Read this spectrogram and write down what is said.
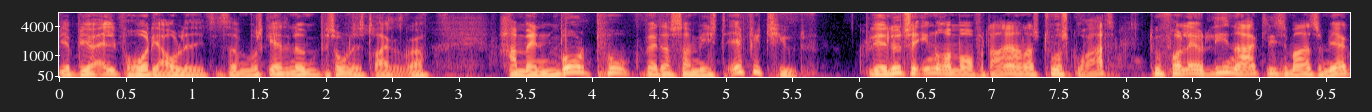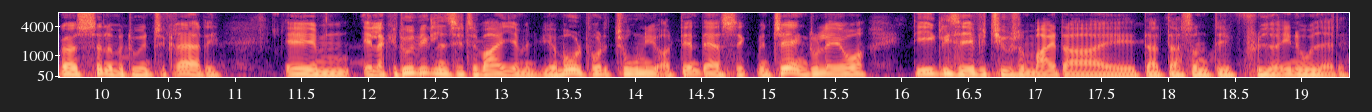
Jeg bliver alt for hurtigt afledet, så måske har det noget med personlighedstræk at gøre. Har man mål på, hvad der så er mest effektivt? Bliver jeg nødt til at indrømme over for dig, Anders, du har sgu ret. Du får lavet lige nøjagtigt lige så meget, som jeg gør, selvom du integrerer det. Øhm, eller kan du i virkeligheden sige til mig, jamen vi har mål på det, Tony, og den der segmentering, du laver, det er ikke lige så effektivt som mig, der, øh, der, der sådan det flyder ind og ud af det.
